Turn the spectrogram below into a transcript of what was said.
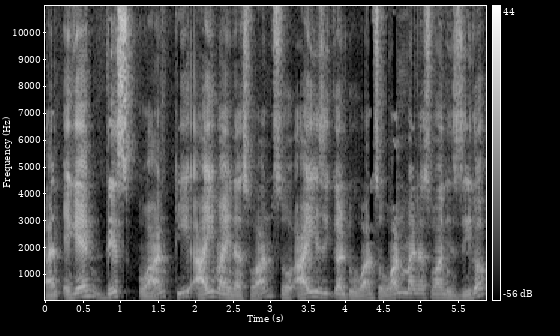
and again this one ti minus 1 so i is equal to 1 so 1 minus 1 is 0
